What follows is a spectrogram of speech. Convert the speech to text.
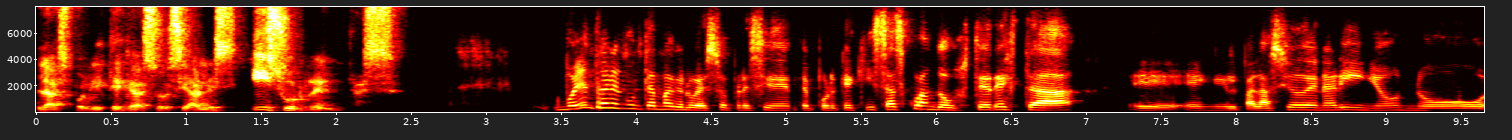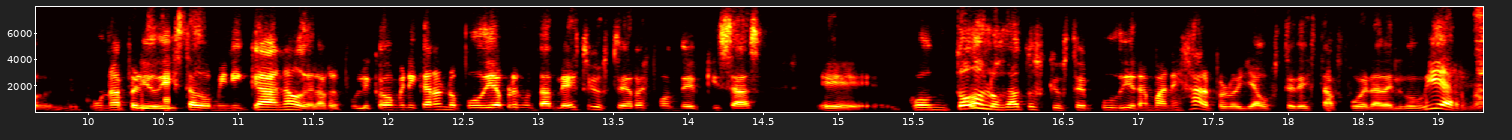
las políticas sociales y sus rentas. Voy a entrar en un tema grueso, presidente, porque quizás cuando usted está eh, en el Palacio de Nariño, no, una periodista dominicana o de la República Dominicana no podía preguntarle esto y usted responder quizás eh, con todos los datos que usted pudiera manejar, pero ya usted está fuera del gobierno.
